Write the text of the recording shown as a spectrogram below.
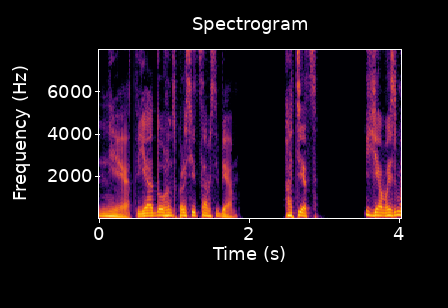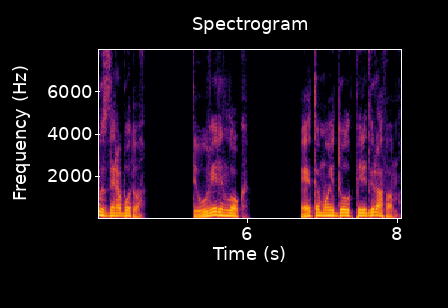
Нет, я должен спросить сам себя. Отец, я возьмусь за работу. Ты уверен, Лок? Это мой долг перед графом,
